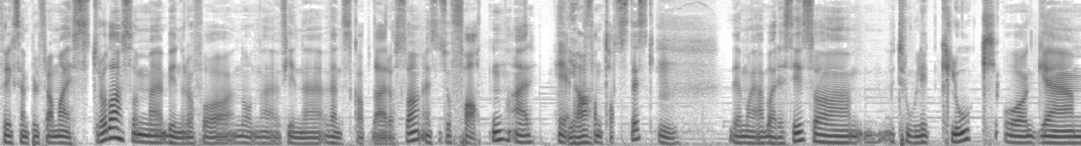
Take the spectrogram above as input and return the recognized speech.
f.eks. fra Maestro, da, som eh, begynner å få noen eh, fine vennskap der også. Jeg syns jo Faten er helt Ja. fantastisk. Mm. Det må jeg bare si. Så um, utrolig klok og eh,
